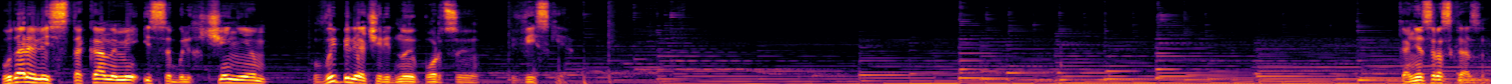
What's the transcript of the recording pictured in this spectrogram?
ударились стаканами и с облегчением выпили очередную порцию виски. Конец рассказа.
